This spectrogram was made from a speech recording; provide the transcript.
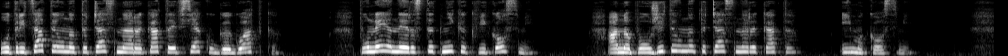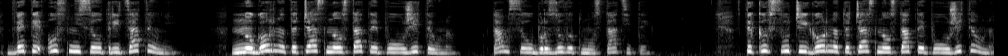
Отрицателната част на ръката е всякога гладка. По нея не растат никакви косми, а на положителната част на ръката има косми. Двете устни са отрицателни, но горната част на устата е положителна. Там се образуват мустаците. В такъв случай горната част на устата е положителна,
